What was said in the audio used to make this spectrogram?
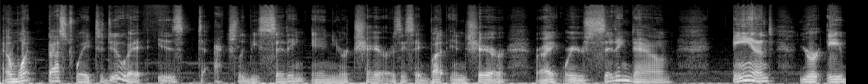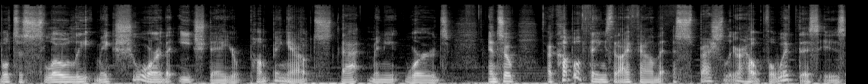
And what best way to do it is to actually be sitting in your chair, as they say, butt in chair, right? Where you're sitting down and you're able to slowly make sure that each day you're pumping out that many words and so a couple of things that I found that especially are helpful with this is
